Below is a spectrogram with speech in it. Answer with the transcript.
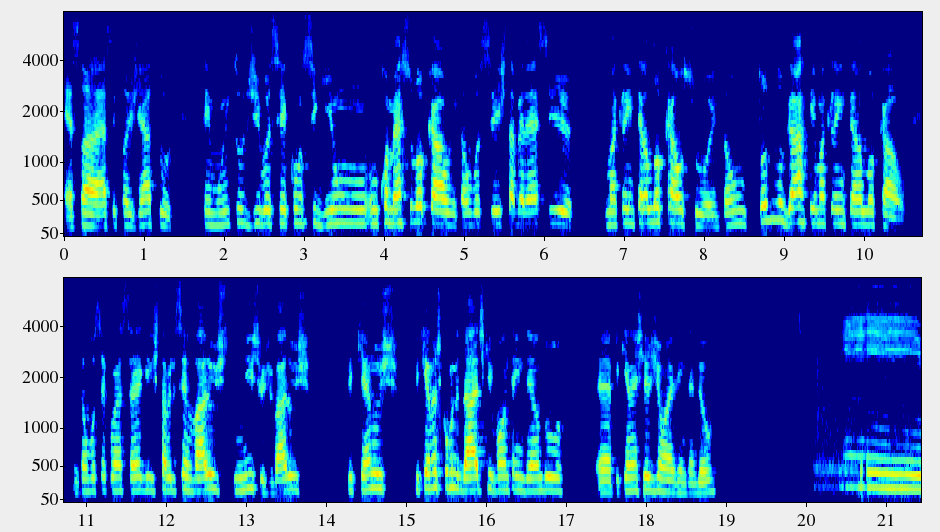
essa esse projeto tem muito de você conseguir um, um comércio local. Então, você estabelece uma clientela local sua. Então, todo lugar tem uma clientela local. Então você consegue estabelecer vários nichos, vários pequenos pequenas comunidades que vão atendendo é, pequenas regiões, entendeu? E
